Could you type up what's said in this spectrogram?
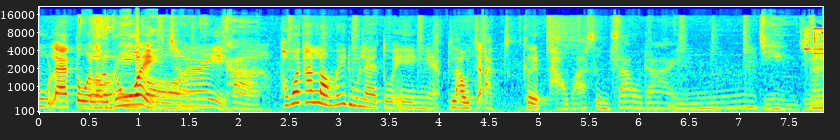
ดูแลตัวเราด้วยตัวเราเองก่อนใช่ค่ะเพราะว่าถ้าเราไม่ดูแลตัวเองเนี่ยเราจะอาจเกิดภาวะซึมเศร้าได้อืมจริงจริงอ่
